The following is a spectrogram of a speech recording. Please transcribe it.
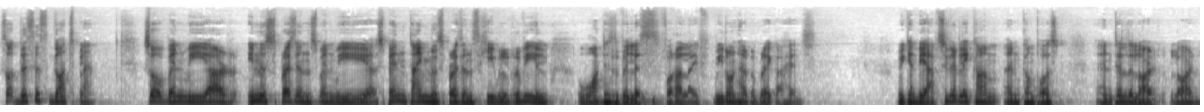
So, this is God's plan. So, when we are in His presence, when we uh, spend time in His presence, He will reveal what His will is for our life. We don't have to break our heads. We can be absolutely calm and composed and tell the Lord, Lord,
